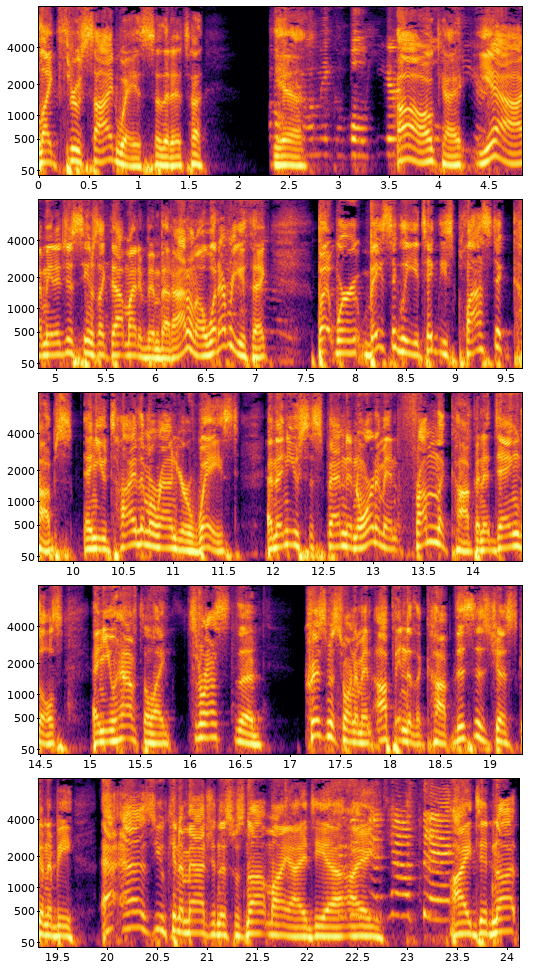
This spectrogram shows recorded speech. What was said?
Like through sideways so that it's. Uh, a hole here. Oh, okay. Yeah, I mean, it just seems like that might have been better. I don't know, whatever you think. But we're basically, you take these plastic cups and you tie them around your waist, and then you suspend an ornament from the cup and it dangles, and you have to like thrust the Christmas ornament up into the cup. This is just going to be, as you can imagine, this was not my idea. I. Fantastic. I did not.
